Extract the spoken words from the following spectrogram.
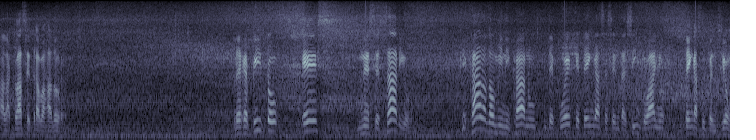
a la clase trabajadora. Le repito, es necesario que cada dominicano, después que tenga 65 años, tenga su pensión.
